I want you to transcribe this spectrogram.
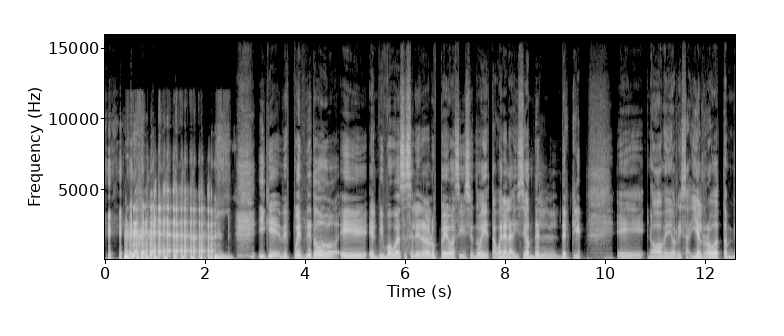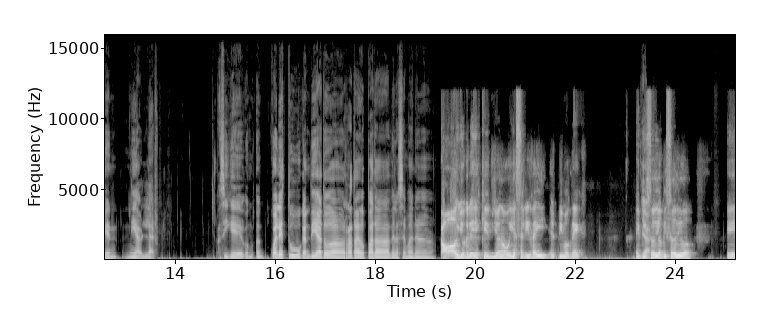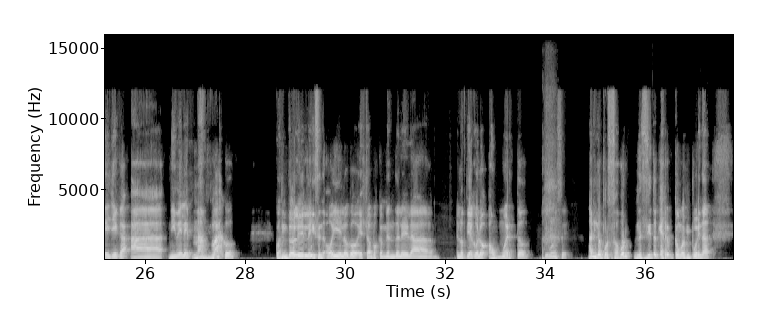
y que después de todo, eh, el mismo weón se acelerara los peos así diciendo, oye, está buena la edición del, clip. Eh, no, me dio risa. Y el robot también, ni hablar. Así que, ¿cuál es tu candidato a rata de dos patas de la semana? Oh, yo creo es que yo no voy a salir de ahí. El primo Greg, episodio a episodio, eh, llega a niveles más bajos cuando le, le, dicen, oye, loco, estamos cambiándole la, los diáconos a un muerto. Y bueno, dice, hazlo por favor, necesito quedar como en buena.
